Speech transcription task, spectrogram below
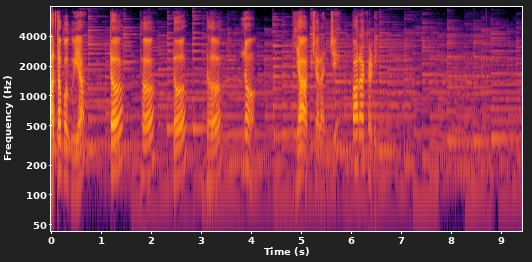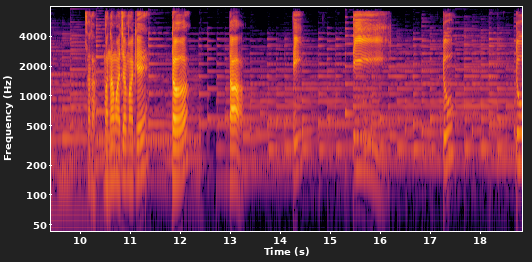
आता बघूया. ट ठ ड ढ न ह्या अक्षरांची बाराखडी. चला म्हणा माझ्या मागे. ट टा टी टी टू. टू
